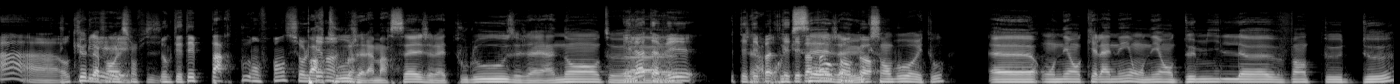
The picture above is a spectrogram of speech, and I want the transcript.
Ah, ok. Que de la formation physique. Donc t'étais partout en France sur le terrain. Partout, j'allais à Marseille, j'allais à Toulouse, j'allais à Nantes. Et là, à- t'avais, t'étais pas, t'étais papa ou pas encore Luxembourg et tout. Euh, on est en quelle année? On est en 2022.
